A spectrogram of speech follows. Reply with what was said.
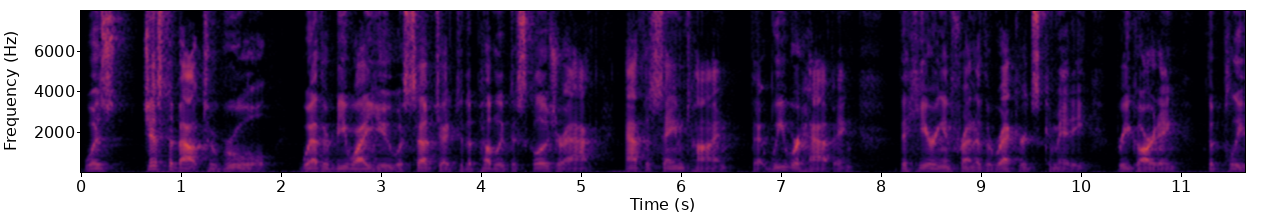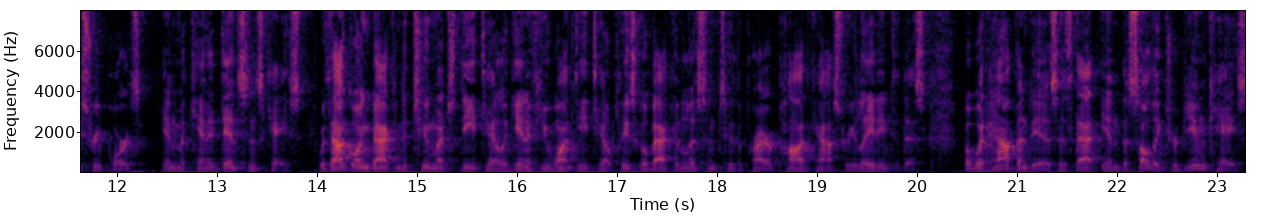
was just about to rule whether BYU was subject to the Public Disclosure Act at the same time that we were having the hearing in front of the Records Committee regarding the police reports in McKenna Denson's case. Without going back into too much detail, again, if you want detail, please go back and listen to the prior podcast relating to this. But what happened is, is that in the Salt Lake Tribune case,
